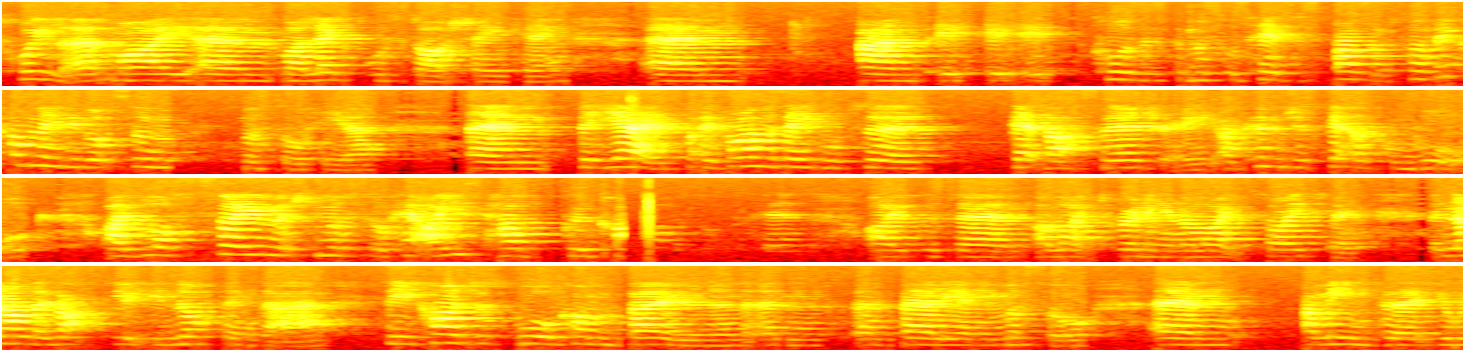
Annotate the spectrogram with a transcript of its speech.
toilet, my um, my legs will start shaking, um, and it, it, it causes the muscles here to spasm. So I think I've maybe got some muscle here. Um, but yeah, if, if I was able to get that surgery, I couldn't just get up and walk. I've lost so much muscle here. I used to have good calf muscles because I was um, I liked running and I liked cycling. But now there's absolutely nothing there. So you can't just walk on bone and, and, and barely any muscle. Um, I mean, the, your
